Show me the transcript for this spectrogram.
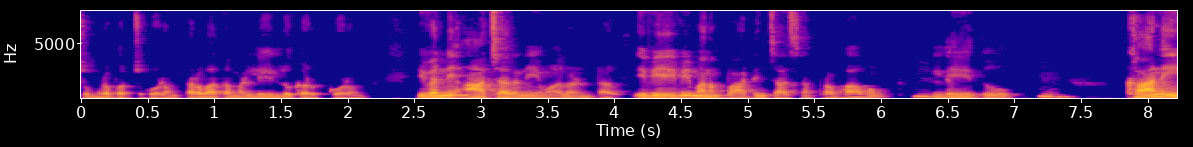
శుభ్రపరచుకోవడం తర్వాత మళ్ళీ ఇల్లు కడుక్కోవడం ఇవన్నీ ఆచార నియమాలు అంటారు. ఇవి ఏవి మనం పాటించాల్సిన ప్రభావం లేదు. కానీ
